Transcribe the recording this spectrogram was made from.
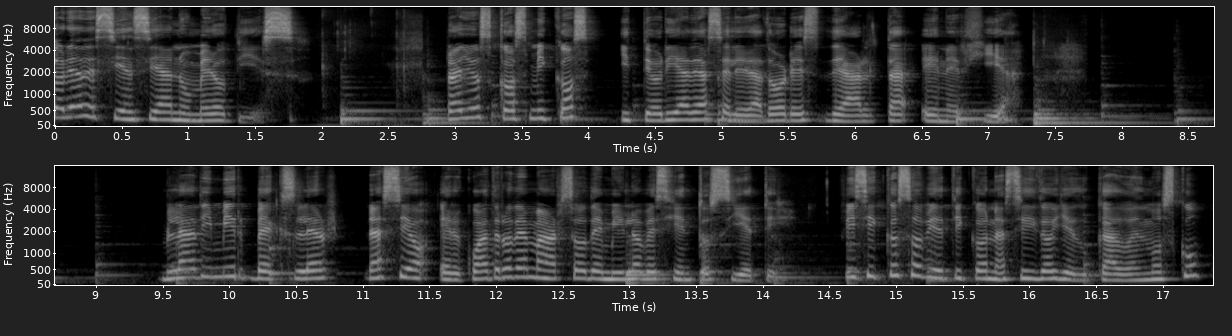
Historia de ciencia número 10. Rayos cósmicos y teoría de aceleradores de alta energía. Vladimir Wexler nació el 4 de marzo de 1907, físico soviético nacido y educado en Moscú,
